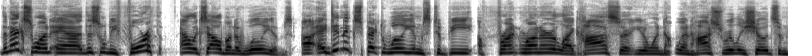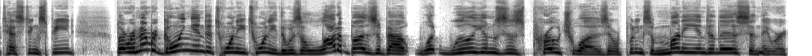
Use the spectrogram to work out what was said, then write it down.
The next one, uh, this will be fourth, Alex Albon of Williams. Uh, I didn't expect Williams to be a front runner like Haas, or, you know, when, when Haas really showed some testing speed. But remember, going into 2020, there was a lot of buzz about what Williams' approach was. They were putting some money into this and they were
